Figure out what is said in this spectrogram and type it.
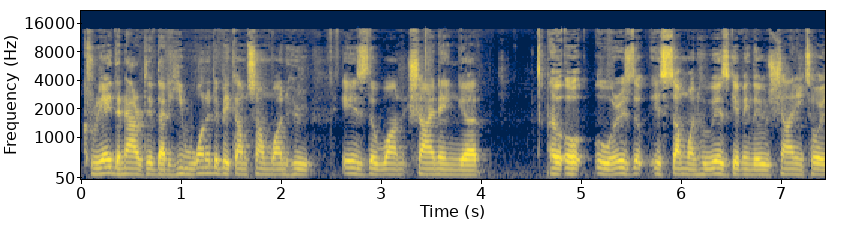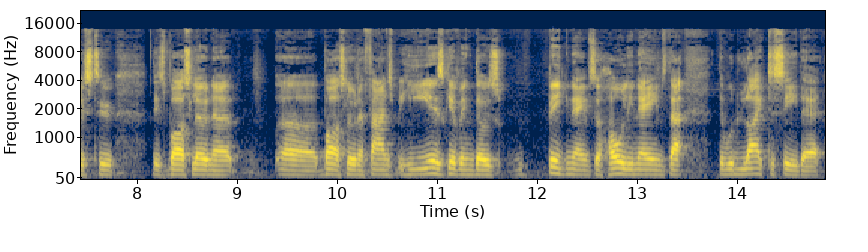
create the narrative that he wanted to become someone who is the one shining, uh, or, or is the, is someone who is giving those shiny toys to these Barcelona uh, Barcelona fans, but he is giving those big names, the holy names that they would like to see there.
